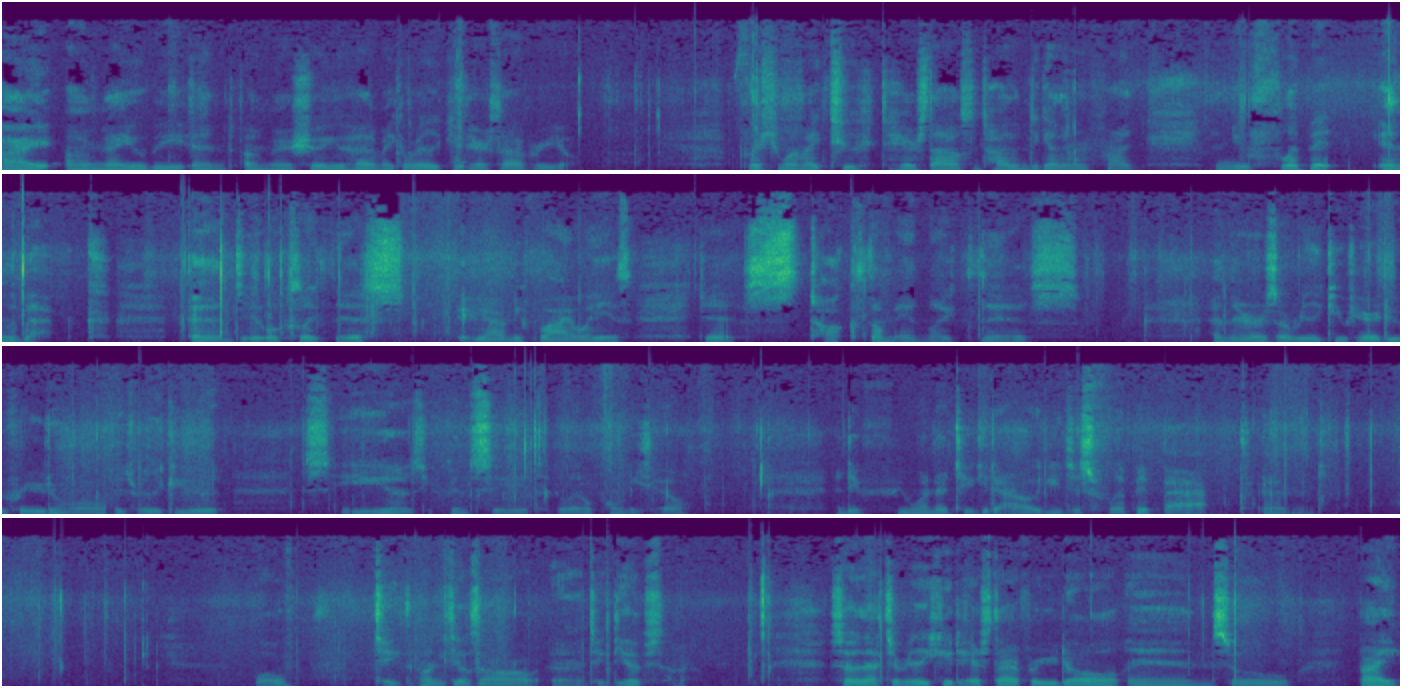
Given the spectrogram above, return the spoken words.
Hi, I'm Nayubi, and I'm going to show you how to make a really cute hairstyle for doll. First, you want to make two hairstyles and tie them together in front. Then you flip it in the back, and it looks like this. If you have any flyaways, just tuck them in like this. And there's a really cute hairdo for your doll. It's really cute. See, as you can see, it's like a little ponytail. And if you want to take it out, you just flip it back and, well, take the ponytails out and take the other side out. So that's a really cute hairstyle for your doll, and so, bye.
